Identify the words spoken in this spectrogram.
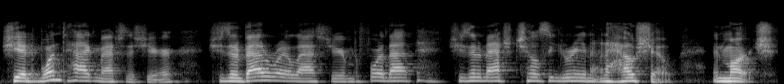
she had one tag match this year. She's in a battle royal last year, and before that, she's in a match with Chelsea Green at a house show in March.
